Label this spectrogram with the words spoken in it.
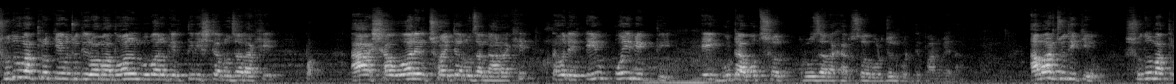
শুধুমাত্র কেউ যদি রমাদান মুবারকের তিরিশটা রোজা রাখে আর শাওয়ালের ছয়টা রোজা না রাখে, তাহলে এই ওই ব্যক্তি এই গোটা বৎসর রোজা রাখার সব অর্জন করতে পারবে না। আবার যদি কেউ শুধুমাত্র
